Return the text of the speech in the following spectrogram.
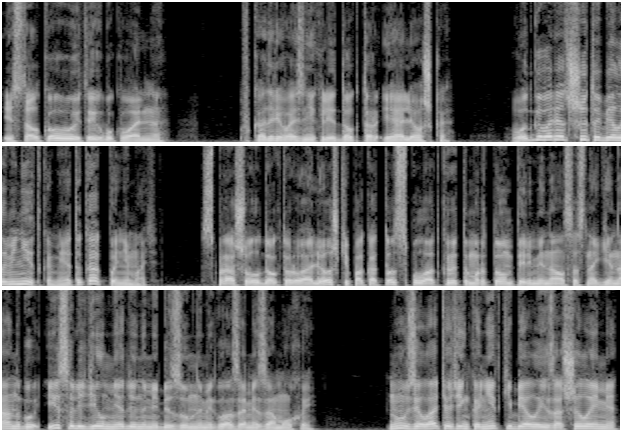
истолковывает их буквально. В кадре возникли доктор и Алёшка. «Вот, говорят, шито белыми нитками, это как понимать?» Спрашивал доктору Алёшке, пока тот с полуоткрытым ртом переминался с ноги на ногу и следил медленными безумными глазами за мухой. «Ну, взяла тетенька нитки белые и зашила ими.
